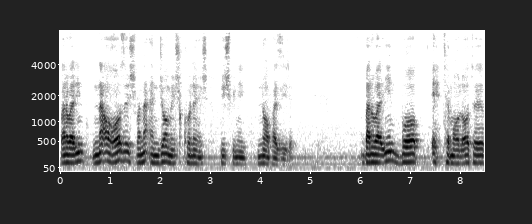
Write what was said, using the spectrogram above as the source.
بنابراین نه آغازش و نه انجامش کنش پیش بینی ناپذیره. بنابراین با احتمالات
